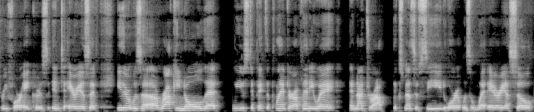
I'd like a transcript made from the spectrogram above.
three, four acres into areas that either it was a, a rocky knoll that we used to pick the planter up anyway and not drop expensive seed, or it was a wet area. So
